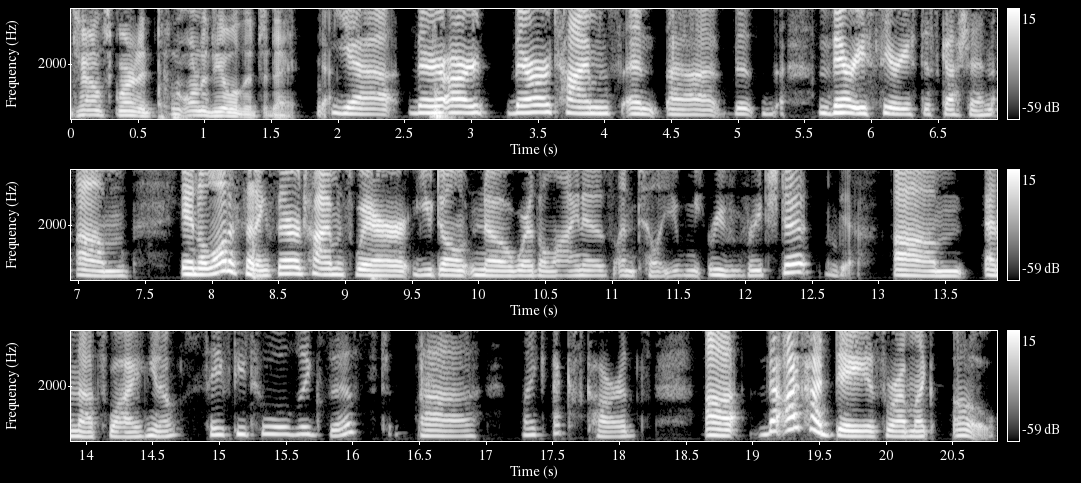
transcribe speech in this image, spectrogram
town square, and I didn't want to deal with it today. Yeah, there are there are times and uh the the very serious discussion. Um in a lot of settings there are times where you don't know where the line is until you've, you've reached it. Yeah. Um and that's why, you know, safety tools exist. Uh like X cards. Uh that I've had days where I'm like, "Oh,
